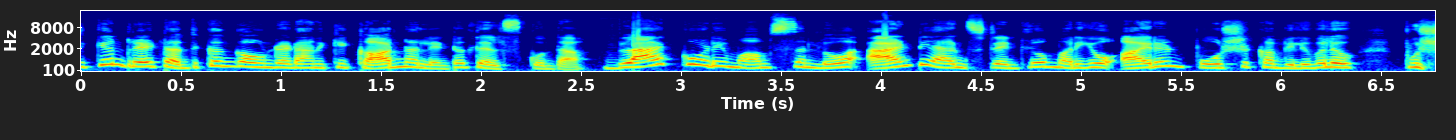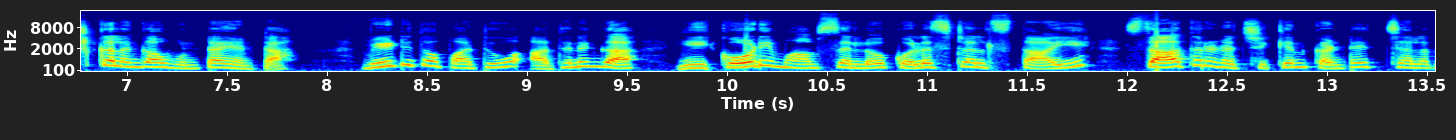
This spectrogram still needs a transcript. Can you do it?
చికెన్ రేట్ అధికంగా ఉండడానికి కారణాలేంటో తెలుసు తెలుసుకుందాం బ్లాక్ కోడి మాంసంలో యాంటీ ఆక్సిడెంట్లు మరియు ఐరన్ పోషక విలువలు పుష్కలంగా ఉంటాయంట. వీటితో పాటు అదనంగా ఈ కోడి మాంసంలో కొలెస్ట్రాల్ స్థాయి సాధారణ చికెన్ కంటే చాలా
